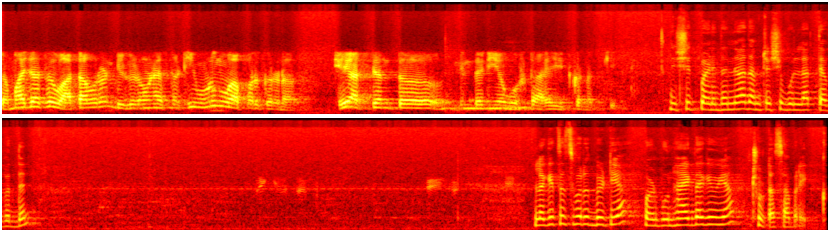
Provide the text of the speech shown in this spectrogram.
समाजाचं वातावरण बिघडवण्यासाठी म्हणून वापर करणं हे अत्यंत निंदनीय गोष्ट आहे इतकं नक्की. निश्चितपणे. धन्यवाद आमच्याशी बोललात त्याबद्दल. लगेचच परत भेटूया पण पुन्हा एकदा घेऊया छोटासा ब्रेक.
